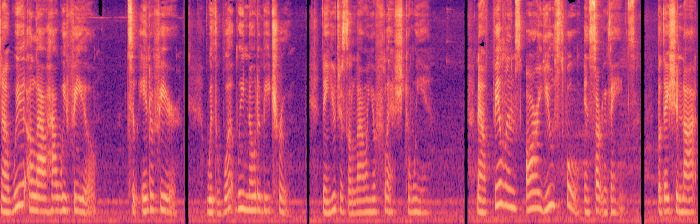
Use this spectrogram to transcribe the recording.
Now, we allow how we feel to interfere with what we know to be true, then you're just allowing your flesh to win. Now, feelings are useful in certain things, but they should not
